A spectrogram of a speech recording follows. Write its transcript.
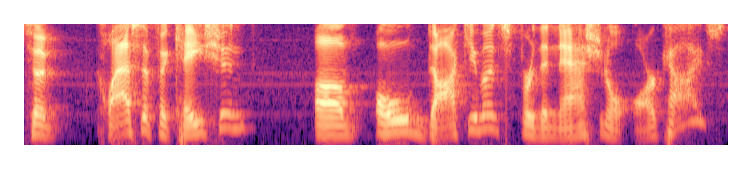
to classification of old documents for the National Archives?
